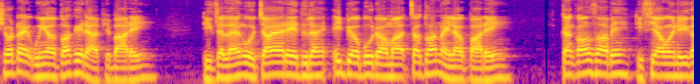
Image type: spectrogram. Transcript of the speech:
ရှော့တိုက်ဝင်ရောက်သွားခဲ့တာဖြစ်ပါတယ်။ဒီဇလန်းကိုကြားရတဲ့သူတိုင်းအိပ်ပျော်ဖို့တောင်မှကြောက်သွားနိုင်လောက်ပါတယ်။ကံကောင်းစွာပဲဒီဆရာဝန်တွေက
